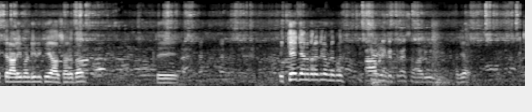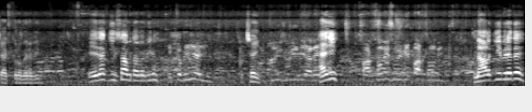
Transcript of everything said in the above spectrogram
ਤੇ ਕਰਾਲੀ ਮੰਡੀ ਵਿਖੇ ਆ ਸਕਦਾ। ਤੇ ਇੱਕੇ ਜਾਨਵਰ ਹੈ ਵੀਰ ਆਪਣੇ ਕੋਲ? ਆਪਣੀ ਕਿੱਟ ਵਿੱਚ ਸਹਾਰੀ ਅੱਛਾ ਚੈੱਕ ਕਰੋ ਮੇਰੇ ਵੀਰ। ਇਹਦਾ ਕੀ ਹਿਸਾਬ ਕਿਤਾਬ ਹੈ ਵੀਰ? ਇੱਕ 20 ਹੈ ਜੀ। ਅੱਛਾ ਜੀ। ਹੈ ਜੀ? ਪਰਸੋਂ ਦੀ ਸੂਈ ਵੀ ਪਰਸੋਂ ਦੀ। ਨਾਲ ਕੀ ਵੀਰੇ ਤੇ?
